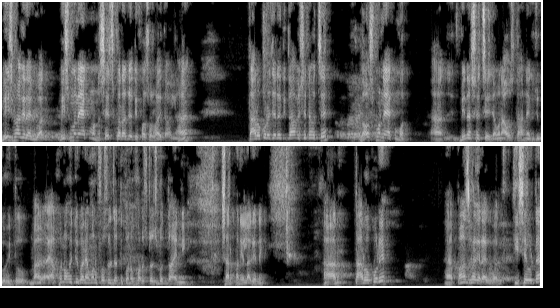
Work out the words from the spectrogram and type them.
বিশ ভাগের এক ভাগ। বিশ মনে এক মন। সেচ করা যদি ফসল হয় তাহলে হ্যাঁ? তার উপরে যেটা দিতে হবে, সেটা হচ্ছে দশ মনে এক মন। বিনা সেচে যেমন আউস ধান এক যুগ হইতো বা এখনও হইতে পারে এমন ফসল যাতে কোনো খরচ টরচ করতে হয়নি সার পানি লাগেনি আর তার ওপরে হ্যাঁ পাঁচ ভাগের এক ভাগ কিসে ওটা?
